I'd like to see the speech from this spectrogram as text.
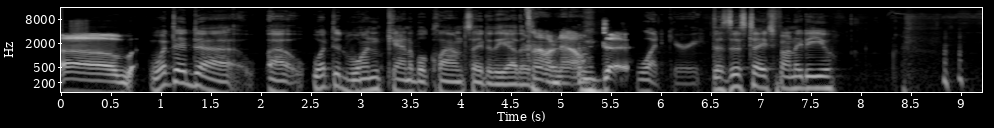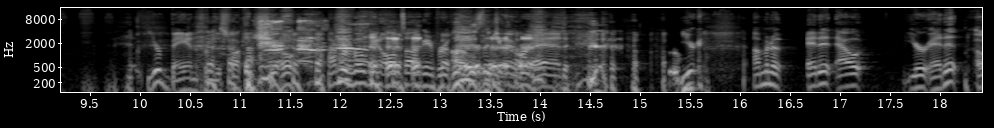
um What did uh, uh, what did one cannibal clown say to the other? Oh no. the, What, Gary? Does this taste funny to you? You're banned from this fucking show. I'm revoking all talking privileges that you ever had. You're. I'm gonna edit out your edit. Oh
